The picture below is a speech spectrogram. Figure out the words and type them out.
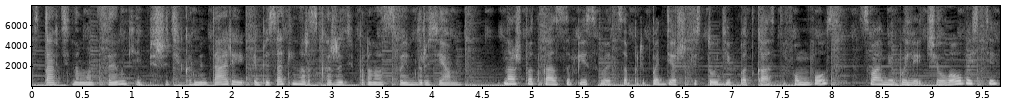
ставьте нам оценки, пишите комментарии и обязательно расскажите про нас своим друзьям. Наш подкаст записывается при поддержке студии подкастов МВОЗ. С вами были Человости.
